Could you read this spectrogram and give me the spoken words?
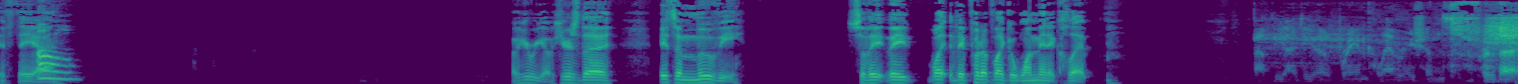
if they. Uh, oh. Oh, here we go. Here's the. It's a movie, so they they like they put up like a one minute clip. about the idea of brand collaborations for the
